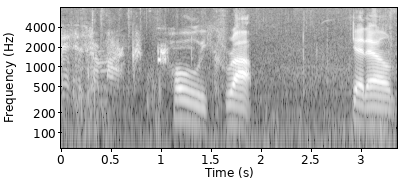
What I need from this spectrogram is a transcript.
This is for Mark. Holy crap. Get down.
